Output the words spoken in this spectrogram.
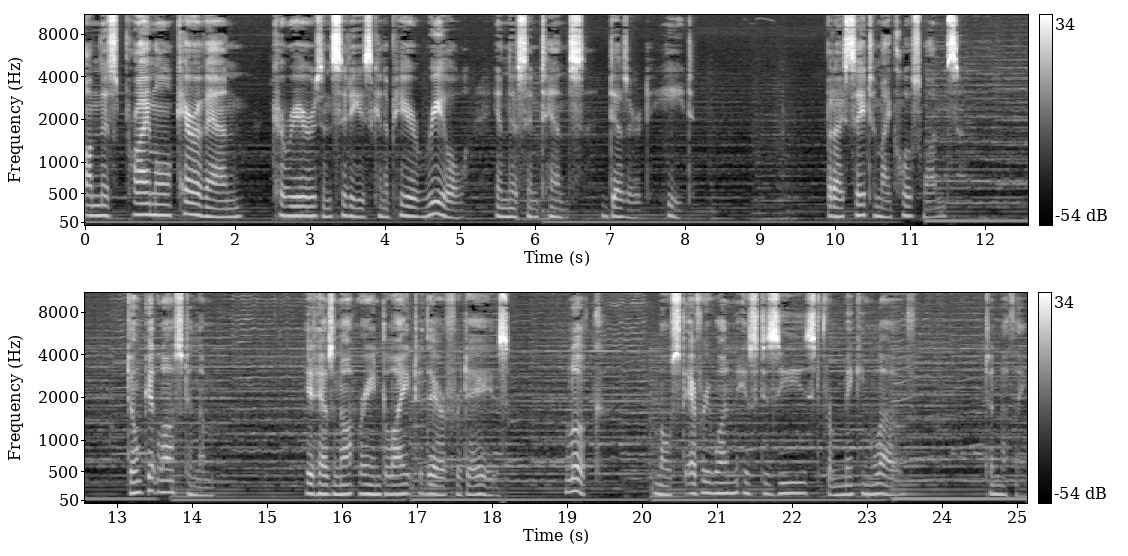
On this primal caravan, careers and cities can appear real in this intense desert heat. But I say to my close ones, don't get lost in them. It has not rained light there for days. Look, most everyone is diseased from making love to nothing.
